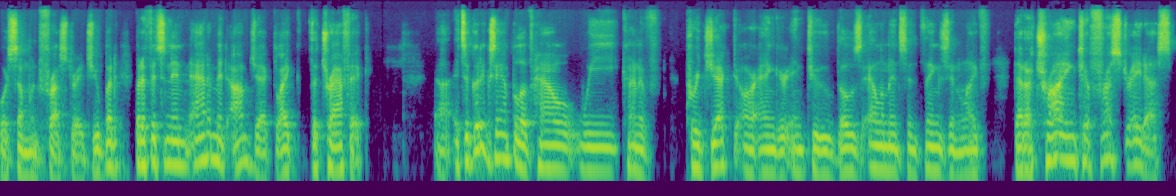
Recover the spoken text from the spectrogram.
or someone frustrates you. But but if it's an inanimate object like the traffic, uh, it's a good example of how we kind of project our anger into those elements and things in life that are trying to frustrate us.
